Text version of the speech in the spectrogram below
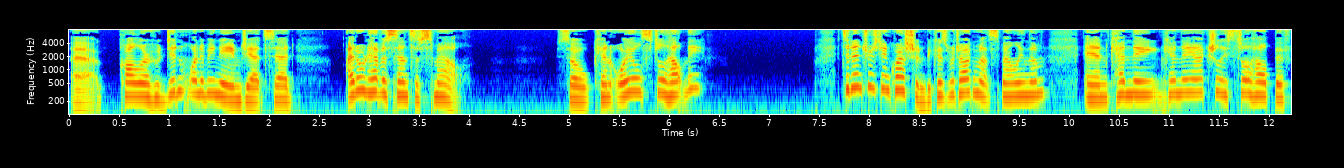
a caller who didn't want to be named yet. Said, "I don't have a sense of smell. So can oils still help me?" It's an interesting question because we're talking about smelling them, and can they can they actually still help if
